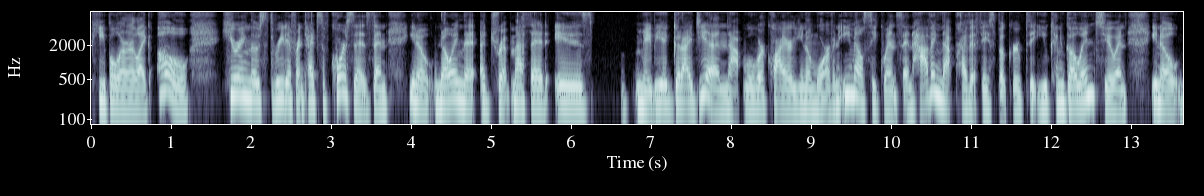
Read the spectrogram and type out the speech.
people are like, "Oh, hearing those three different types of courses and, you know, knowing that a drip method is maybe a good idea and that will require you know more of an email sequence and having that private facebook group that you can go into and you know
